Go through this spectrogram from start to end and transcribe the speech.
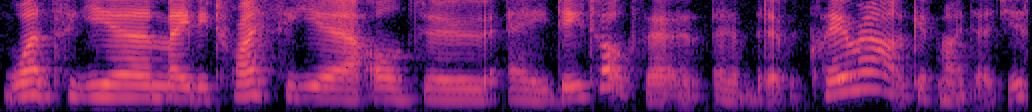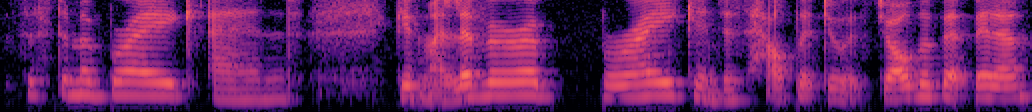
Once a year, maybe twice a year, I'll do a detox, a, a bit of a clear out, give my digestive system a break and give my liver a break and just help it do its job a bit better.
